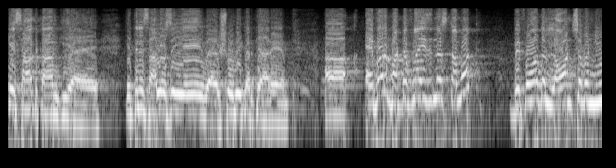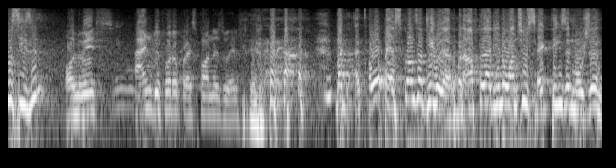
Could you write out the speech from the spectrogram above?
के साथ काम किया है इतने सालों से ये शो भी करते आ रहे हैं ever butterfly in stomach before the launch of a new season always and before a press con is well but वो प्रेस कॉन सा ठीक हो जाता but after that you know once you set things in motion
